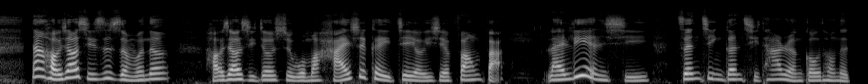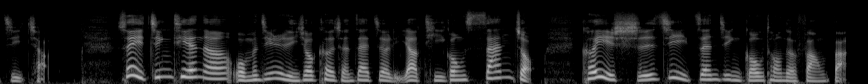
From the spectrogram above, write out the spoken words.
但好消息是什么呢？好消息就是，我们还是可以借由一些方法来练习，增进跟其他人沟通的技巧。所以今天呢，我们今日领袖课程在这里要提供三种可以实际增进沟通的方法。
